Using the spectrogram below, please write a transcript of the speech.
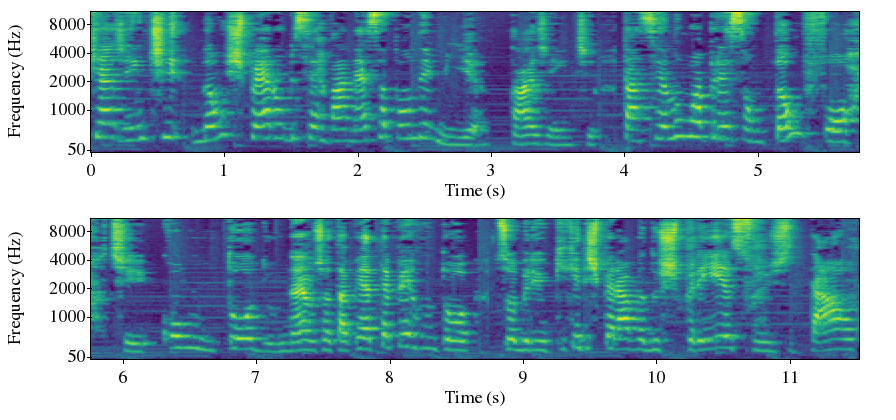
que a gente não espera observar nessa pandemia, tá, gente? Tá sendo uma pressão tão forte como um todo, né? O JP até perguntou sobre o que, ele esperava dos preços e tal.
